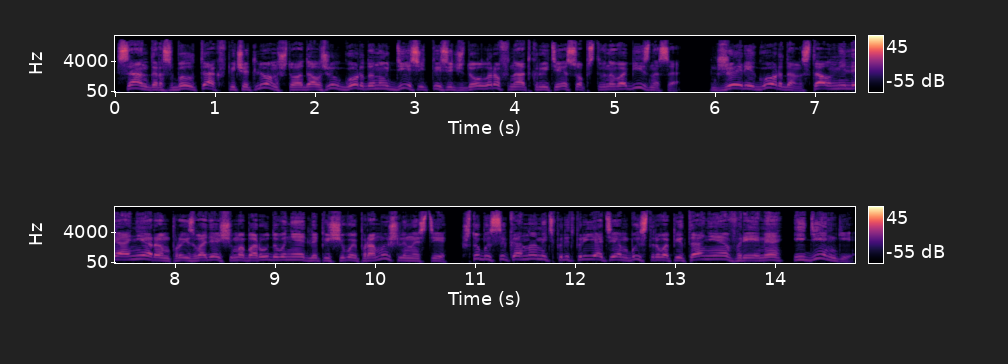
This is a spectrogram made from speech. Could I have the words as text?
Сандерс был так впечатлен, что одолжил Гордону 10 тысяч долларов на открытие собственного бизнеса. Джерри Гордон стал миллионером, производящим оборудование для пищевой промышленности, чтобы сэкономить предприятиям быстрого питания время и деньги.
